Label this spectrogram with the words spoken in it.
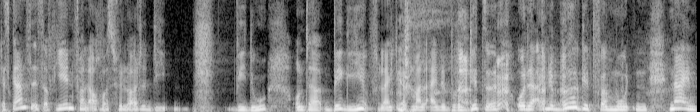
Das Ganze ist auf jeden Fall auch was für Leute, die wie du unter Biggie vielleicht erstmal eine Brigitte oder eine Birgit vermuten. Nein,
